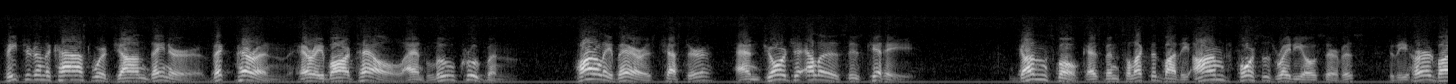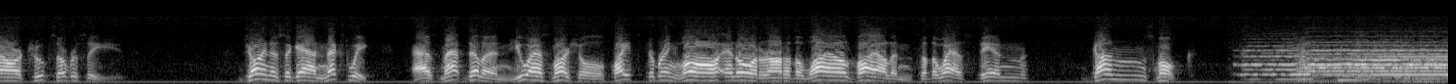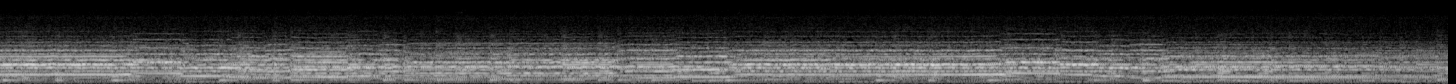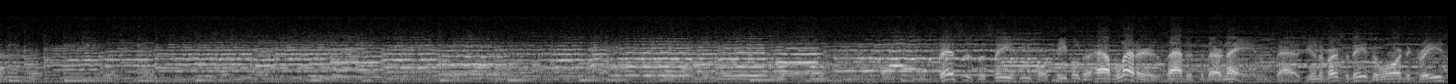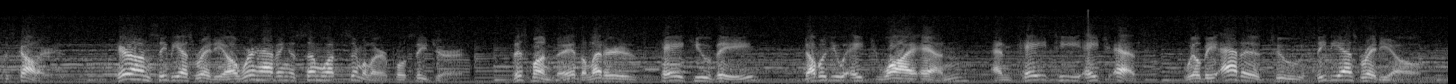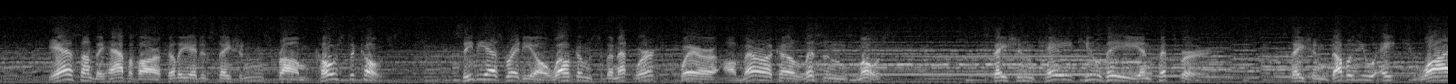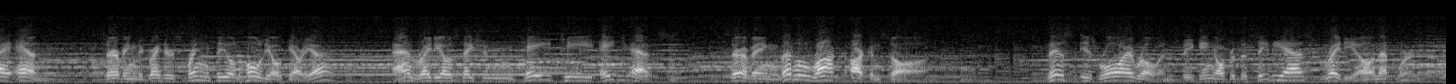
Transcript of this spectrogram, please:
Featured in the cast were John Dehner, Vic Perrin, Harry Bartell, and Lou Krugman. Parley Baer is Chester, and Georgia Ellis is Kitty. Gunsmoke has been selected by the Armed Forces Radio Service to be heard by our troops overseas. Join us again next week as Matt Dillon, U.S. Marshal, fights to bring law and order out of the wild violence of the West in Gunsmoke. This is the season for people to have letters added to their names as universities award degrees to scholars. Here on CBS Radio, we're having a somewhat similar procedure. This Monday, the letters KQV, WHYN, and KTHS will be added to CBS Radio. Yes, on behalf of our affiliated stations from coast to coast, CBS Radio welcomes to the network where America listens most station KQV in Pittsburgh, station WHYN, serving the greater Springfield Holyoke area, and radio station KTHS, serving Little Rock, Arkansas. This is Roy Rowan speaking over the CBS Radio Network.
